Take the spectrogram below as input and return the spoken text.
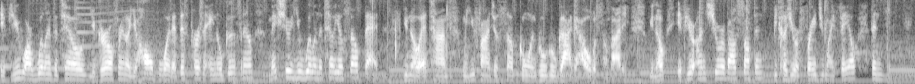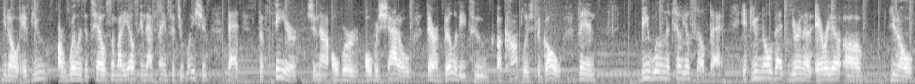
if you are willing to tell your girlfriend or your homeboy that this person ain't no good for them, make sure you're willing to tell yourself that. You know, at times when you find yourself going goo goo gaga over somebody, you know, if you're unsure about something because you're afraid you might fail, then you know, if you are willing to tell somebody else in that same situation that the fear should not over overshadow their ability to accomplish the goal, then be willing to tell yourself that. If you know that you're in an area of you know,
